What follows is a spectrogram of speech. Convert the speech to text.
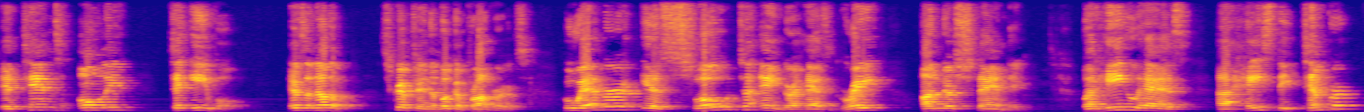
it tends only to evil. Here's another scripture in the book of Proverbs. Whoever is slow to anger has great understanding, but he who has a hasty temper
